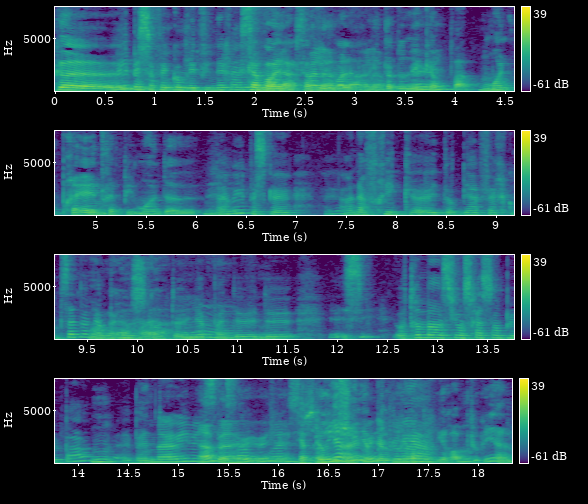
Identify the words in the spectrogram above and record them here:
que oui, mais ça fait comme les funérailles. ça, voilà, ça Voilà, fait, voilà, voilà. étant donné Oui, qu'il n'y a pas moins de prêtres et puis moins de. Ah oui, parce que euh, en Afrique, euh, ils doivent bien faire comme ça dans la voilà, brousse voilà. quand euh, il n'y a pas de. Mmh. de- si- autrement, si on ne se rassemble pas, Mm. eh ben, Bah oui, Ah, bah ça. oui, oui, ouais. Il n'y a plus rien, il n'y il y a a plus rien. Il n'y aura plus rien.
